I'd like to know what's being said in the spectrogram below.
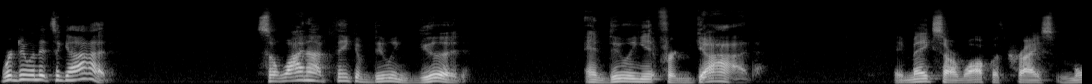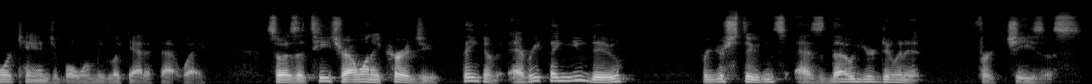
we're doing it to God. So why not think of doing good and doing it for God? It makes our walk with Christ more tangible when we look at it that way. So, as a teacher, I want to encourage you think of everything you do for your students as though you're doing it for Jesus.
